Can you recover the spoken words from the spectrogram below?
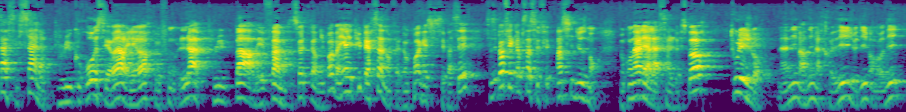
Ça, c'est ça la plus grosse erreur et l'erreur que font la plupart des femmes qui souhaitent perdre du poids. Ben, il n'y avait plus personne en fait. Donc, moi, qu'est-ce qui s'est passé? Ça s'est pas fait comme ça, c'est fait insidieusement. Donc, on allait à la salle de sport tous les jours lundi, mardi, mercredi, jeudi, vendredi.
